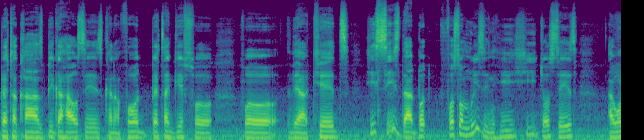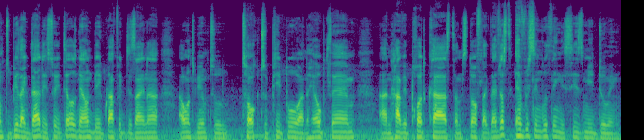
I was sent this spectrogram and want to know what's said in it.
better cars, bigger houses, can afford better gifts for for their kids. He sees that, but for some reason, he he just says, "I want to be like daddy." So he tells me, "I want to be a graphic designer. I want to be able to talk to people and help them, and have a podcast and stuff like that." Just every single thing he sees me doing,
